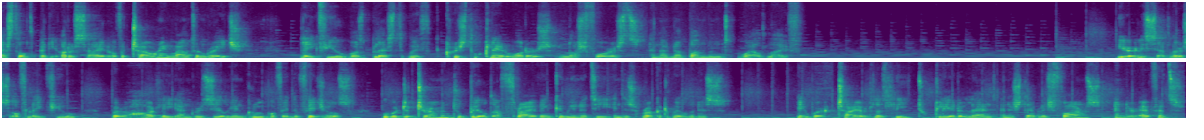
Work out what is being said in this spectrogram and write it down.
Nestled at the other side of a towering mountain range, Lakeview was blessed with crystal clear waters, lush forests and an abundant wildlife. The early settlers of Lakeview were a hardy and resilient group of individuals who were determined to build a thriving community in this rugged wilderness. They worked tirelessly to clear the land and establish farms and their efforts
